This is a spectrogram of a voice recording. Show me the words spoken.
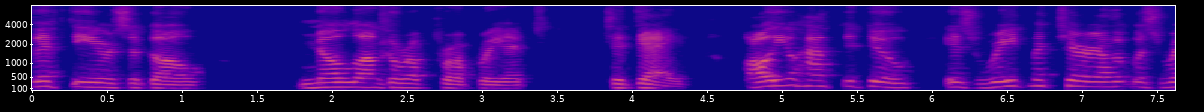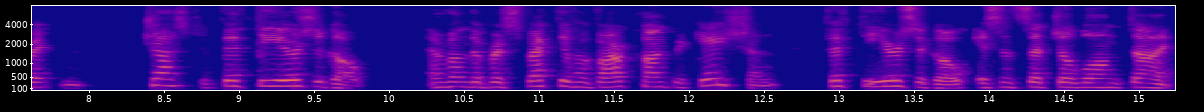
50 years ago, no longer appropriate today. All you have to do is read material that was written just 50 years ago. And from the perspective of our congregation, 50 years ago isn't such a long time.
